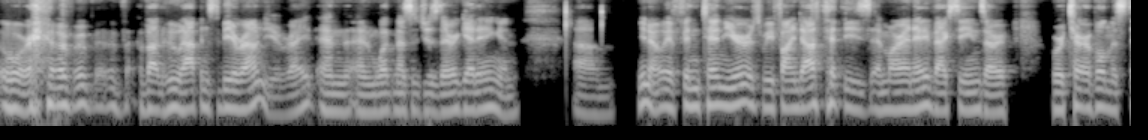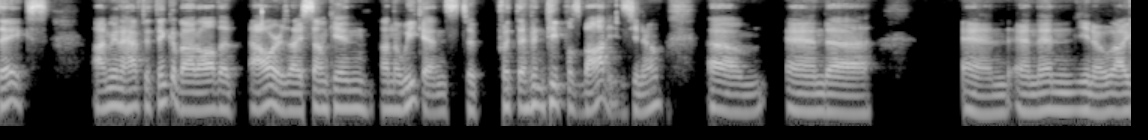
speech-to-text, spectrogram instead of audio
or about who happens to be around you right? And and what messages they're getting. And um, you know if in 10 years we find out that these mrna vaccines are were terrible mistakes i'm going to have to think about all the hours i sunk in on the weekends to put them in people's bodies you know? Um, and uh, and and then you know I,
